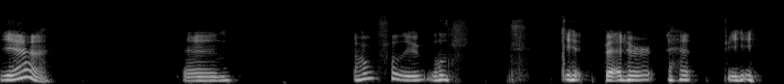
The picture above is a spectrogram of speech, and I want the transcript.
Yeah, and hopefully we'll get better at being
